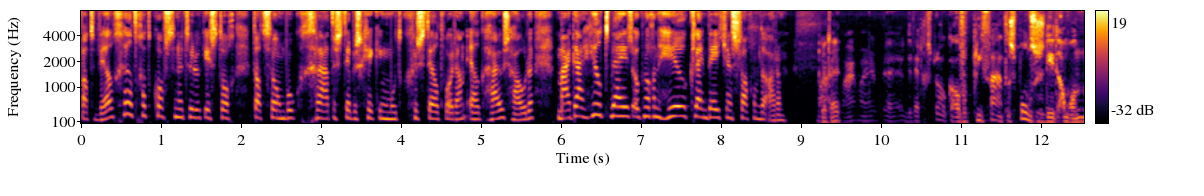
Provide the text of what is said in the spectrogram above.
Wat wel geld gaat kosten natuurlijk is toch... dat zo'n boek gratis ter beschikking moet gesteld worden aan elk huishouden. Maar daar hield wij eens ook nog een heel klein beetje een slag om de arm. Maar, maar, maar uh, er werd gesproken over private sponsors die het allemaal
